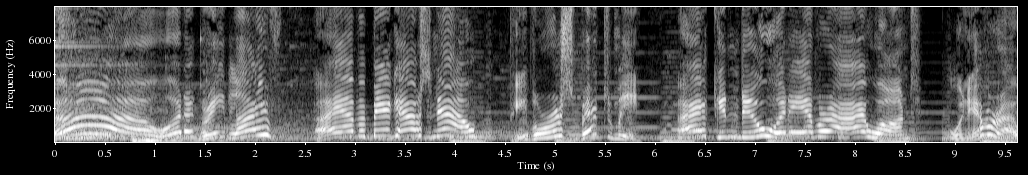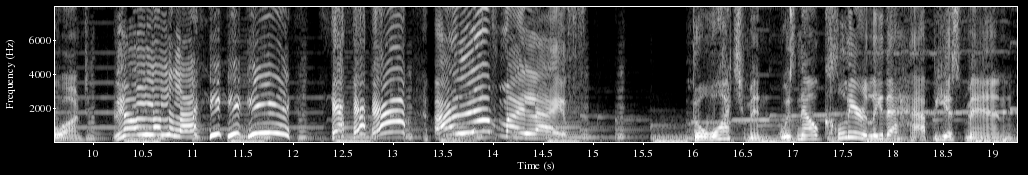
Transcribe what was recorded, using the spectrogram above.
Oh, what a great life! I have a big house now. People respect me. I can do whatever I want, whenever I want. La la la la. I love my life. The watchman was now clearly the happiest man.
